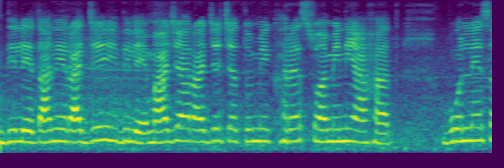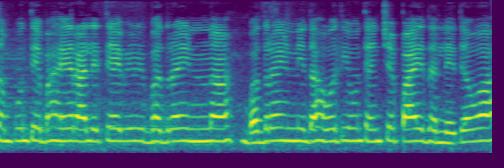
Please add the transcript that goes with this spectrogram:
दिलेत आणि राज्यही दिले. माझ्या राज्याच्या तुम्ही खऱ्या स्वामिनी आहात. बोलणे संपून ते बाहेर आले. त्यावेळी भद्राईंना भद्राईंनी धावत येऊन त्यांचे पाय धरले. तेव्हा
